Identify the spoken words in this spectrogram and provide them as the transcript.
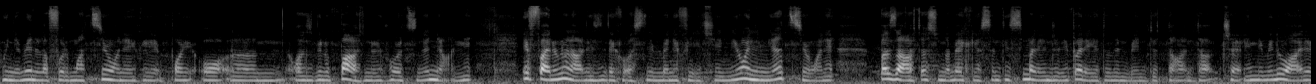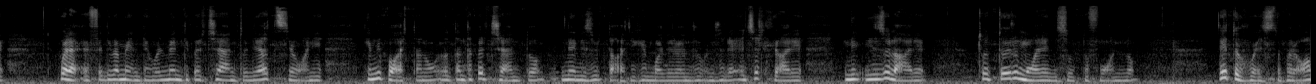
quindi avere la formazione che poi ho, ehm, ho sviluppato nel corso degli anni e fare un'analisi dei costi e benefici di ogni mia azione basata sulla vecchia santissima legge di Pareto del 2080, cioè individuare qual è effettivamente quel 20% di azioni che mi portano l'80% dei risultati che voglio raggiungere e cercare di isolare tutto il rumore di sottofondo. Detto questo però,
